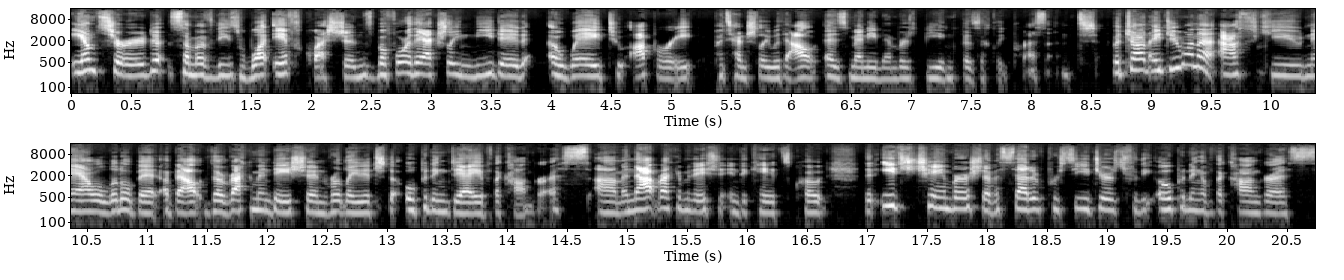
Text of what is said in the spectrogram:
answered some of these what if questions before they actually needed a way to operate potentially without as many members being physically present. But, John, I do want to ask you now a little bit about the recommendation related to the opening day of the Congress. Um, and that recommendation indicates, quote, that each chamber should have a set of procedures for the opening of the Congress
